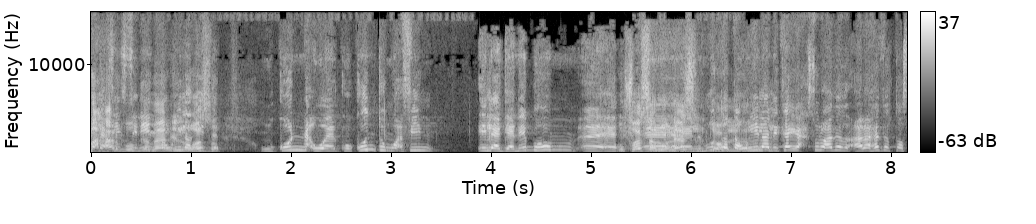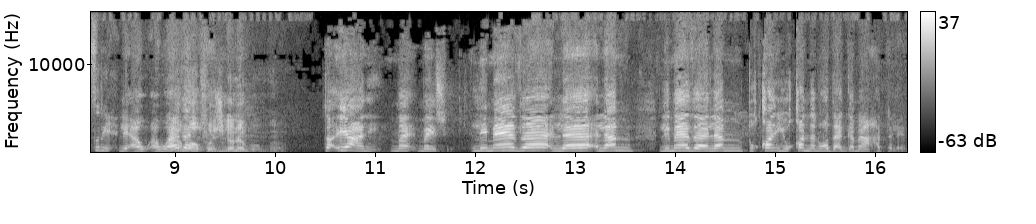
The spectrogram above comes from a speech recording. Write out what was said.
تحت حاربوا سنين كمان طويلة الوسط. جدا وكن وكنتم واقفين إلى جانبهم آه، وفصلوا آه، ناس ال- طويلة لكي يحصلوا على على هذا التصريح أو لا هذا ما وقفوش جانبهم طيب يعني ما ماشي لماذا لا لم لماذا لم يقنن وضع الجماعة حتى الآن؟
